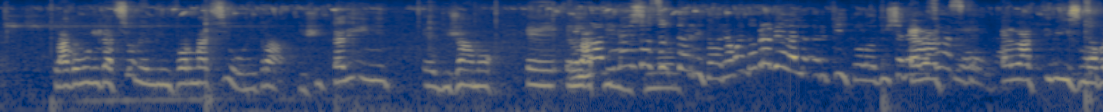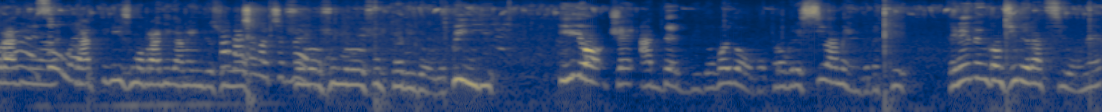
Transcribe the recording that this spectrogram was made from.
la comunicazione e l'informazione tra i cittadini e diciamo e, e il movimento sul territorio, quando proprio il Ficolo dice È, nella la- è l'attivismo, pratica- l'attivismo praticamente sul, pace col cervello. sul- territorio. Quindi io c'è a debito, poi dopo, progressivamente, perché tenete in considerazione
